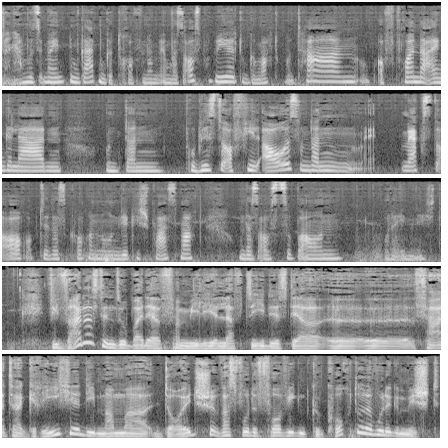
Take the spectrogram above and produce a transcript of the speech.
dann haben wir uns immer hinten im Garten getroffen, haben irgendwas ausprobiert und gemacht und getan, oft Freunde eingeladen. Und dann probierst du auch viel aus und dann merkst du auch, ob dir das Kochen nun wirklich Spaß macht, um das auszubauen oder eben nicht. Wie war das denn so bei der Familie Lafzidis? Der äh, äh, Vater Grieche, die Mama Deutsche. Was wurde vorwiegend gekocht oder wurde gemischt?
